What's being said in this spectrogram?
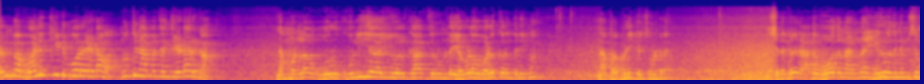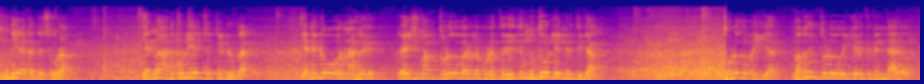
ரொம்ப வழுக்கிட்டு போற இடம் நூத்தி நாற்பத்தஞ்சு இடம் இருக்கான் நம்மெல்லாம் ஒரு குலிய ஐயுவல் காத்திருள்ள எவ்வளவு வழுக்கிறோம் தெரியுமா? நான் பப்ளிக்கை சொல்றேன். சில பேர் அதை ஓதுனாங்கன்னா இருபது நிமிஷம் முடியாது அந்த சூறா. ஏன்னா அதுக்குள்ளேயே சுத்திட்டு இருப்பார். எனக்கோ ஒரு நாள் ரேஷ்மாம் தொழுக வரல போல தெரியுது முத்துவள்ளியை நிறுத்திட்டாங்க. தொழுக வையார். மகரிப் தொழுக வைக்கிறதுக்கு நின்றார் அவர்.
